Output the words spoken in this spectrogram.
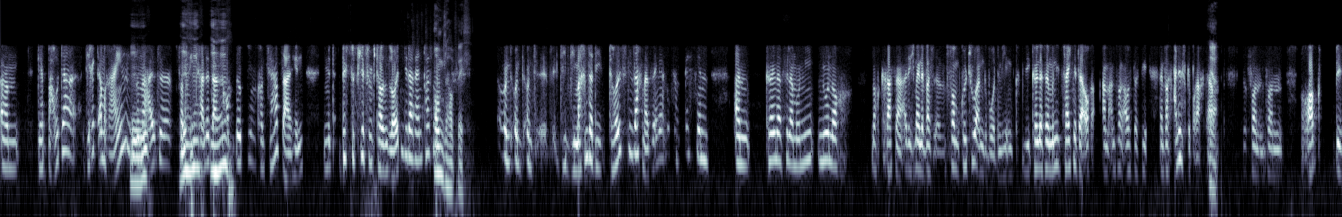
Ähm, der baut da direkt am Rhein so Mhm. eine alte Fabrikhalle, da Mhm. kommt irgendwie ein Konzertsaal hin mit bis zu 4.000, 5.000 Leuten, die da reinpassen. Unglaublich. Und, und, und äh, die, die machen da die tollsten Sachen. Also erinnert mich so ein bisschen an Kölner Philharmonie, nur noch, noch krasser. Also ich meine, was äh, vom Kulturangebot. Nämlich in- die Kölner Philharmonie zeichnete auch am Anfang aus, dass die einfach alles gebracht haben. Ja. So von, von Rock bis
